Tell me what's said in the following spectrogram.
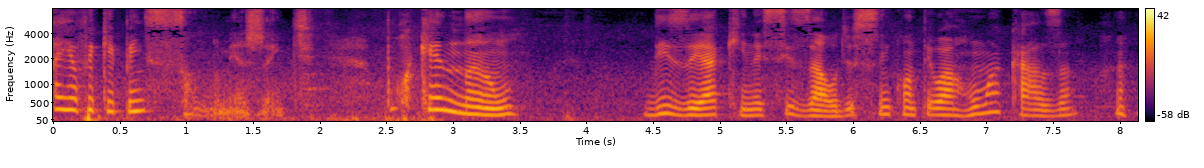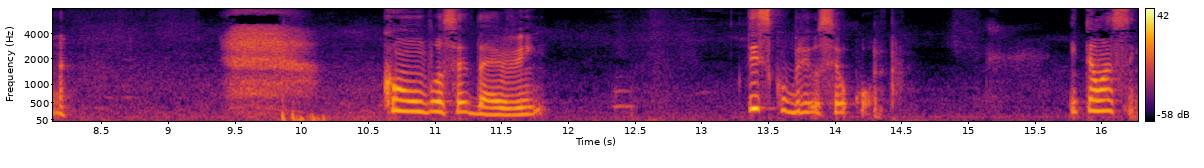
Aí eu fiquei pensando, minha gente, por que não dizer aqui nesses áudios, enquanto eu arrumo a casa, como você deve descobrir o seu corpo. Então, assim,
